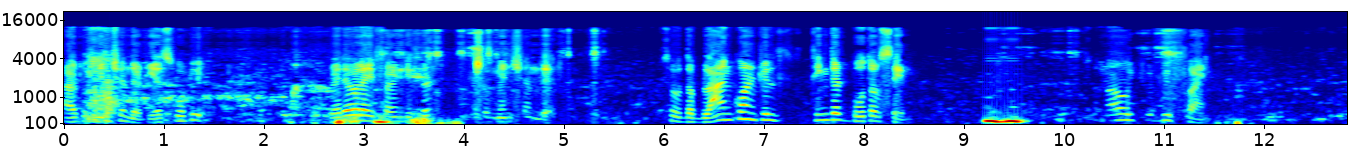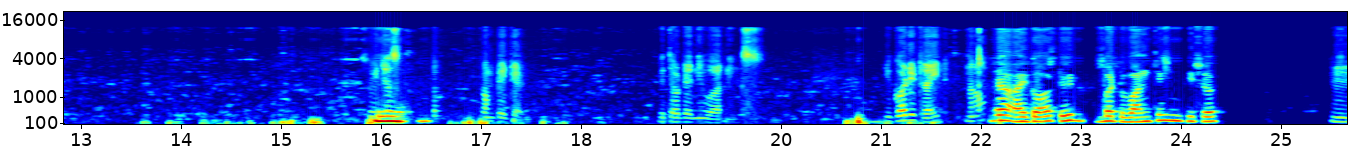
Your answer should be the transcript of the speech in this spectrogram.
I have to mention that SO to wherever I find different, to mention there. So the blank one it will think that both are same. Mm-hmm. So now it should be fine. So it is completed without any warnings. You got it right now? Yeah, I got it. But one thing, Kishore, Hmm.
